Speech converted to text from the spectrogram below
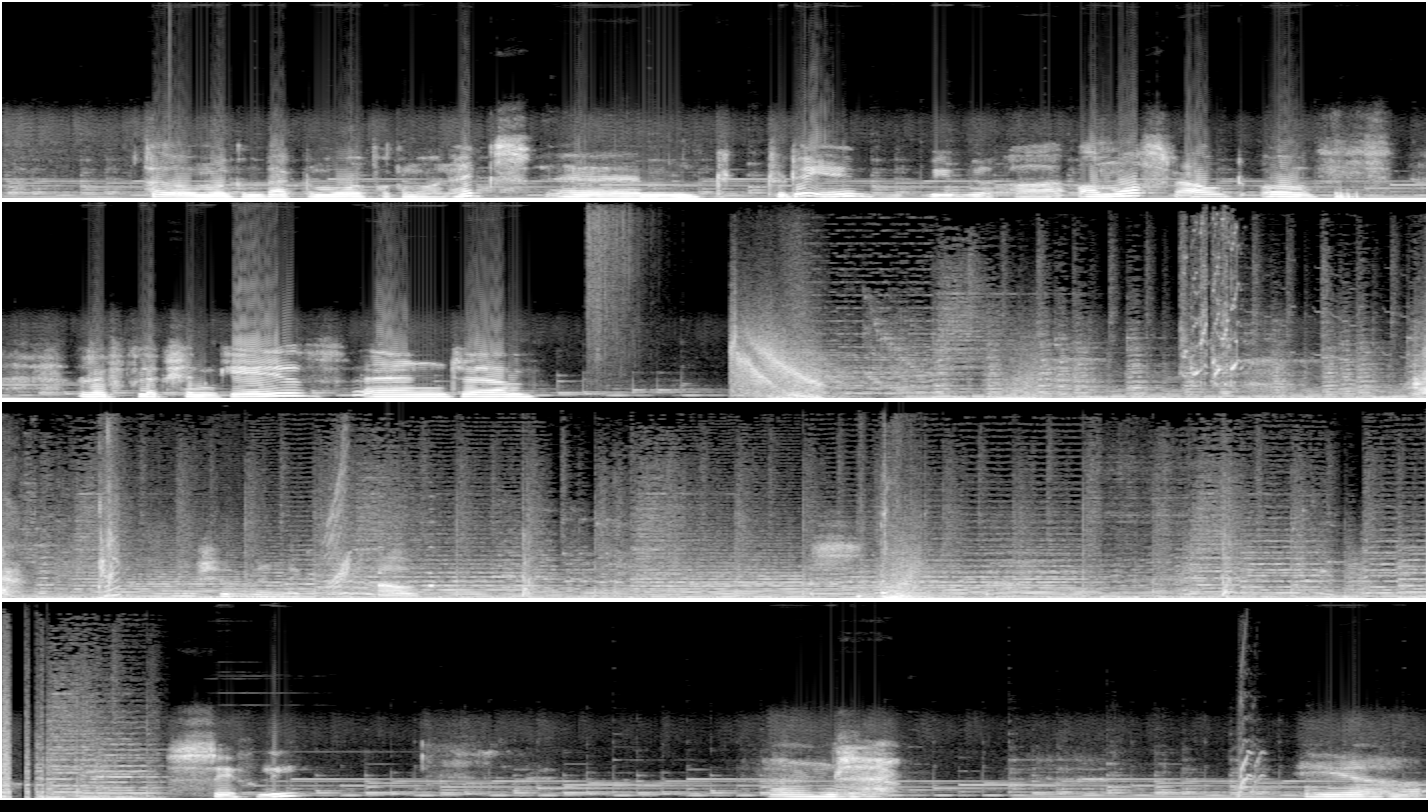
Hello and welcome back to more Pokemon X. And today we are almost out of Reflection Cave and um, should we make out safely. And yeah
